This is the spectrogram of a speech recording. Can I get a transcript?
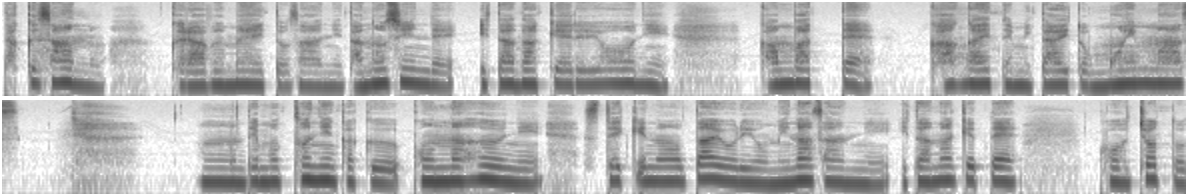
たくさんのクラブメイトさんに楽しんでいただけるように頑張って考えてみたいと思います。うん、でもとにかくこんな風に素敵なお便りを皆さんにいただけてこうちょっと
